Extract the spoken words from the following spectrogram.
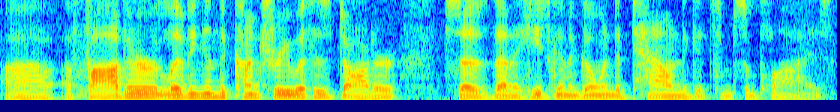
Uh, a father living in the country with his daughter says that he's going to go into town to get some supplies.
